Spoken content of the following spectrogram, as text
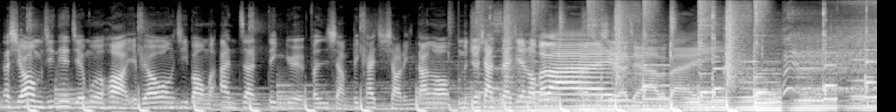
那喜欢我们今天节目的话，也不要忘记帮我们按赞、订阅、分享，并开启小铃铛哦。我们就下次再见喽，拜拜！谢谢大家，拜拜。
